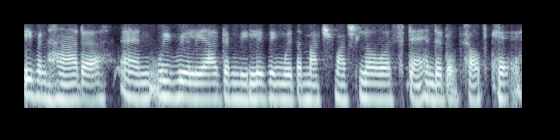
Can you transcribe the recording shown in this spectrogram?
even harder. And we really are going to be living with a much much lower standard of healthcare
